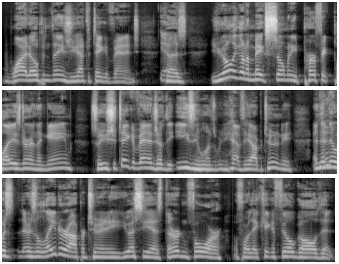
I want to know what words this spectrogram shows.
wide open things, you have to take advantage because you're only going to make so many perfect plays during the game. So you should take advantage of the easy ones when you have the opportunity. And then there was there's a later opportunity. USC has third and four before they kick a field goal that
